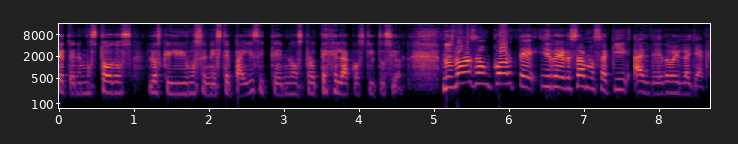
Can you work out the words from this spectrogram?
que tenemos todos los que vivimos en este país y que nos protege la Constitución. Nos vamos a un corte y regresamos aquí al dedo en la llaga.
